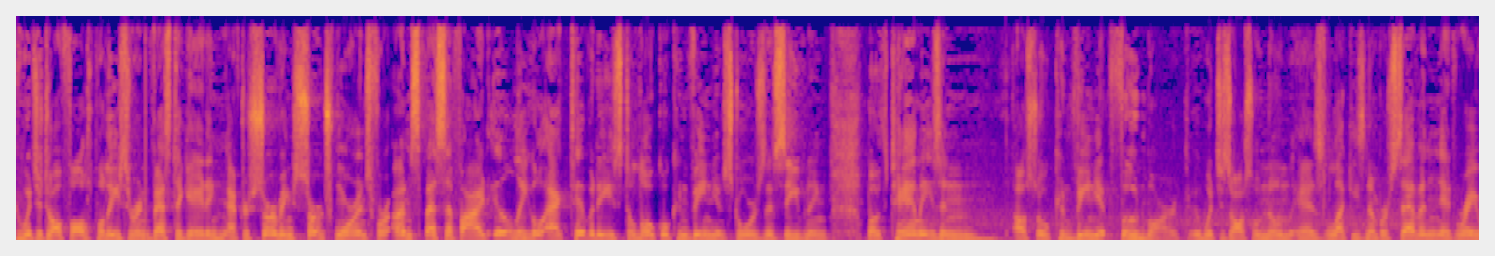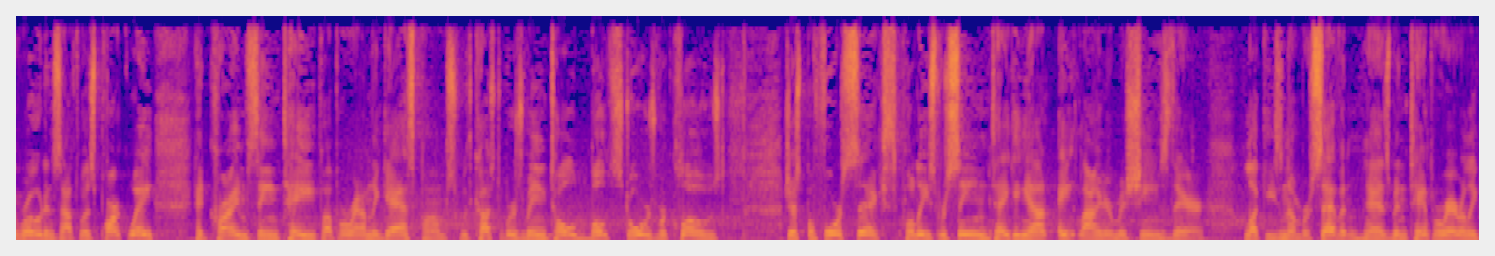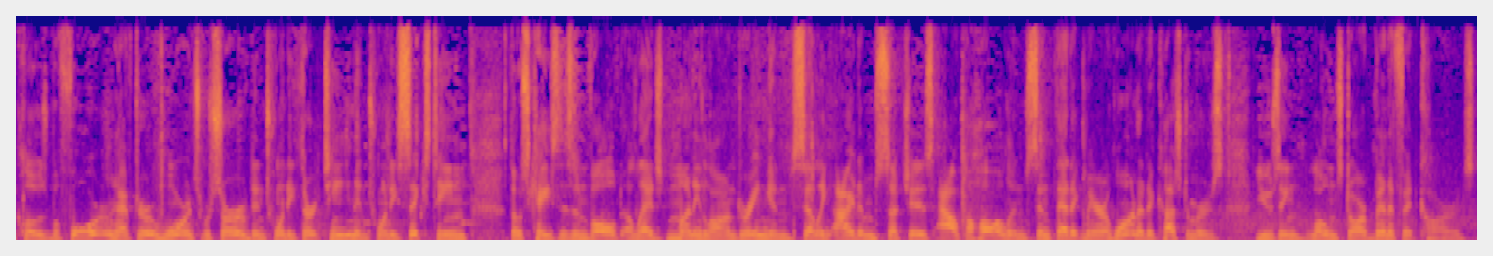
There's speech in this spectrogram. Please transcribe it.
Wichita Falls police are investigating after serving search warrants for unspecified illegal activities to local convenience stores this evening. Both Tammy's and also Convenient Food Mart, which is also known as Lucky's Number 7 at Ray Road and Southwest Parkway, had crime scene tape up around the gas pumps, with customers being told both stores were closed. Just before 6, police were seen taking out eight-liner machines there. Lucky's number seven has been temporarily closed before after warrants were served in 2013 and 2016. Those cases involved alleged money laundering and selling items such as alcohol and synthetic marijuana to customers using Lone Star benefit cards.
